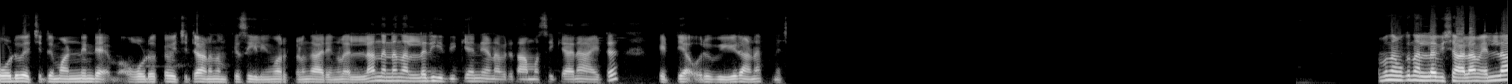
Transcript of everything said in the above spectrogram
ഓട് വെച്ചിട്ട് മണ്ണിന്റെ ഓടൊക്കെ വെച്ചിട്ടാണ് നമുക്ക് സീലിംഗ് വർക്കുകളും കാര്യങ്ങളും എല്ലാം തന്നെ നല്ല രീതിക്ക് തന്നെയാണ് അവർ താമസിക്കാനായിട്ട് കെട്ടിയ ഒരു വീടാണ്. അപ്പോൾ നമുക്ക് നല്ല വിശാലം. എല്ലാ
